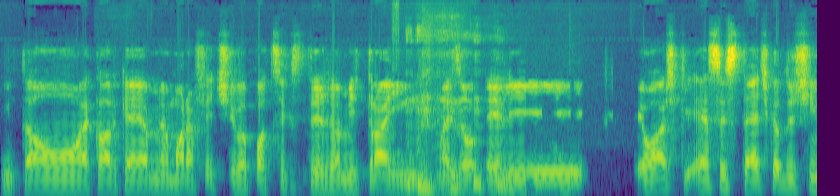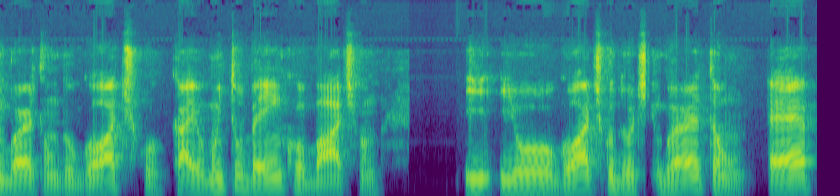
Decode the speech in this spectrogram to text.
Então, é claro que a memória afetiva pode ser que esteja me traindo, mas eu, ele. Eu acho que essa estética do Tim Burton, do gótico, caiu muito bem com o Batman. E, e o gótico do Tim Burton é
